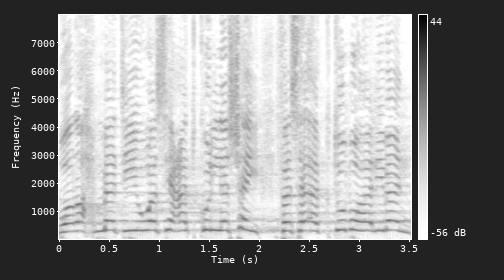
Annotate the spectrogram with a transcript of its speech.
ورحمتي وسعت كل شيء فسأكتبها لمن؟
